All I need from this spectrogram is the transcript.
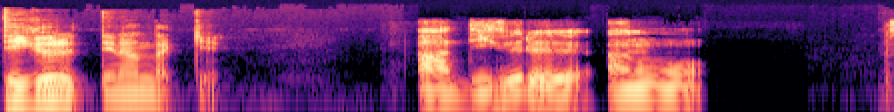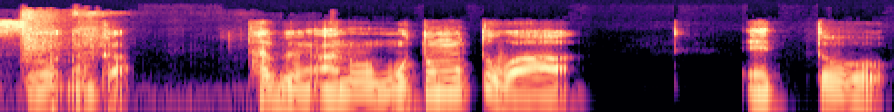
ディグルってなんだっけ？あ、ディグル、あの、そう、なんか、多分、あの、もともとは、えっと、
